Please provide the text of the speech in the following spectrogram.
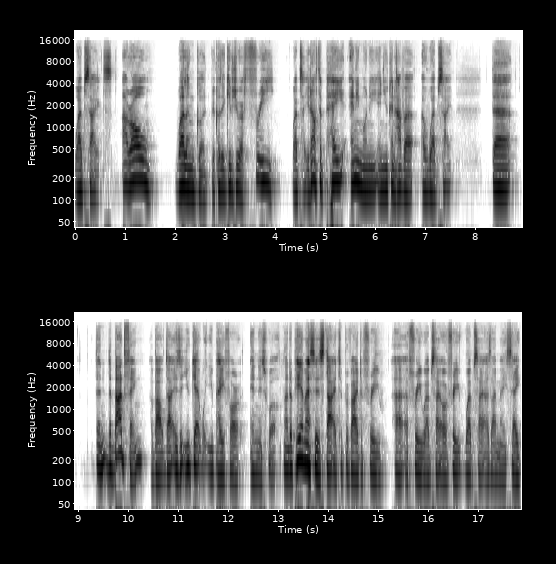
websites are all well and good because it gives you a free website. You don't have to pay any money and you can have a, a website. The the, the bad thing about that is that you get what you pay for in this world. Now, the PMS has started to provide a free uh, a free website or a free website, as I may say,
